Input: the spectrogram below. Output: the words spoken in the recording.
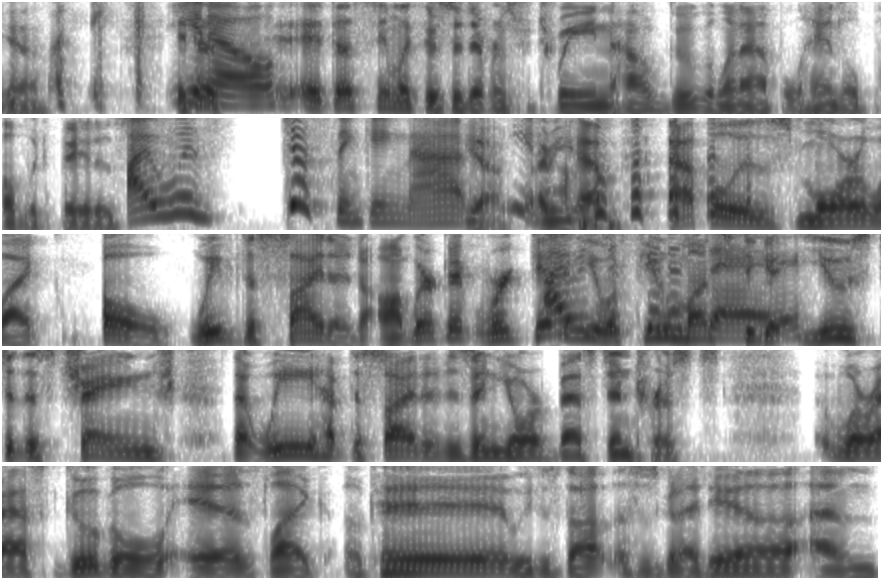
Yeah. like, you does, know, it does seem like there's a difference between how Google and Apple handle public betas. I was just thinking that. Yeah, you know. I mean, Apple, Apple is more like, oh, we've decided on we're give, we're giving you a few months say. to get used to this change that we have decided is in your best interests. Whereas Google is like, okay, we just thought this was a good idea, and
